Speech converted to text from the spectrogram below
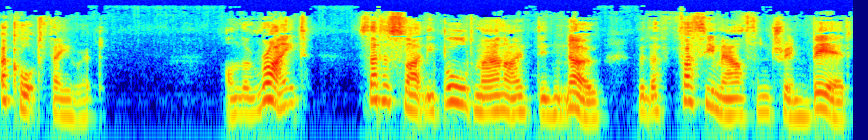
a court favourite. On the right sat a slightly bald man I didn't know, with a fussy mouth and trim beard.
